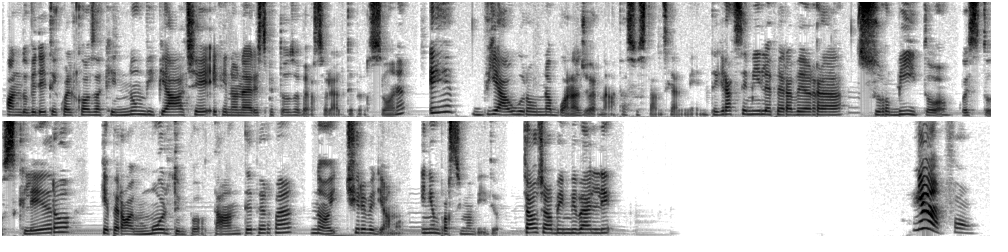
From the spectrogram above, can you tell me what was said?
quando vedete qualcosa che non vi piace e che non è rispettoso verso le altre persone. E vi auguro una buona giornata sostanzialmente. Grazie mille per aver sorbito questo sclero, che però è molto importante per me. Noi ci rivediamo in un prossimo video. Ciao ciao bimbi belli! Gnafo!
